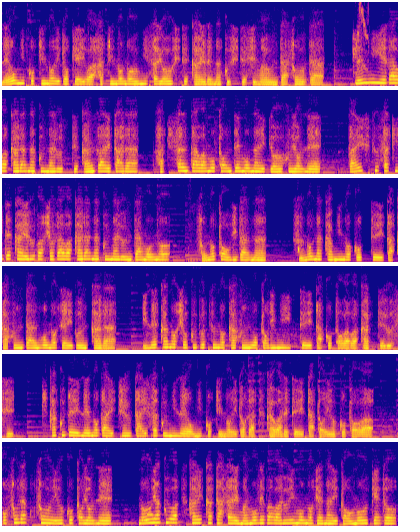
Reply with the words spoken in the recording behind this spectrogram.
ネオニコチノイド系は蜂の脳に作用して帰れなくしてしまうんだそうだ。急に家がわからなくなるって考えたら、蜂さん側もとんでもない恐怖よね。外出先で帰る場所がわからなくなるんだもの。その通りだな。巣の中に残っていた花粉団子の成分から、イネ科の植物の花粉を取りに行っていたことはわかってるし、近くで稲の害虫対策にネオニコチノイドが使われていたということは、おそらくそういうことよね。農薬は使い方さえ守れば悪いものじゃないと思うけど、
